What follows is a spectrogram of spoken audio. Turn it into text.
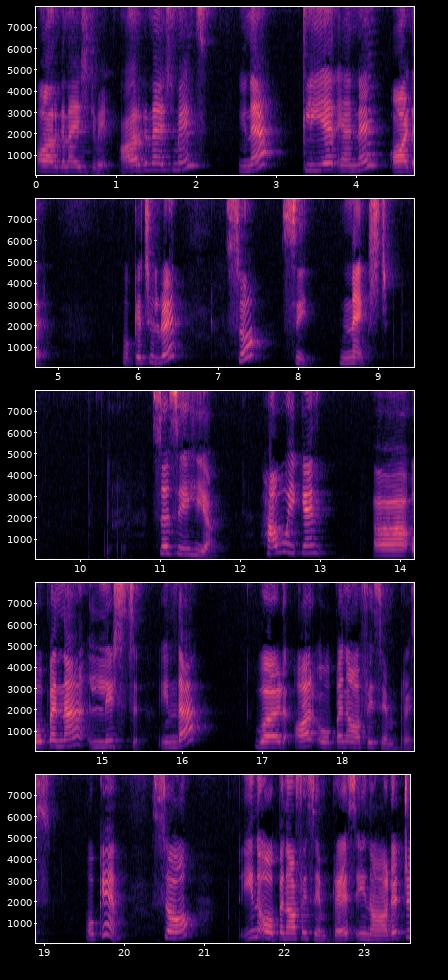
organized way. Organized means in a clear and a order. Okay children. So see next. So see here how we can uh, open a list in the Word or Open Office Impress. Okay. So, in Open Office Impress, in order to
